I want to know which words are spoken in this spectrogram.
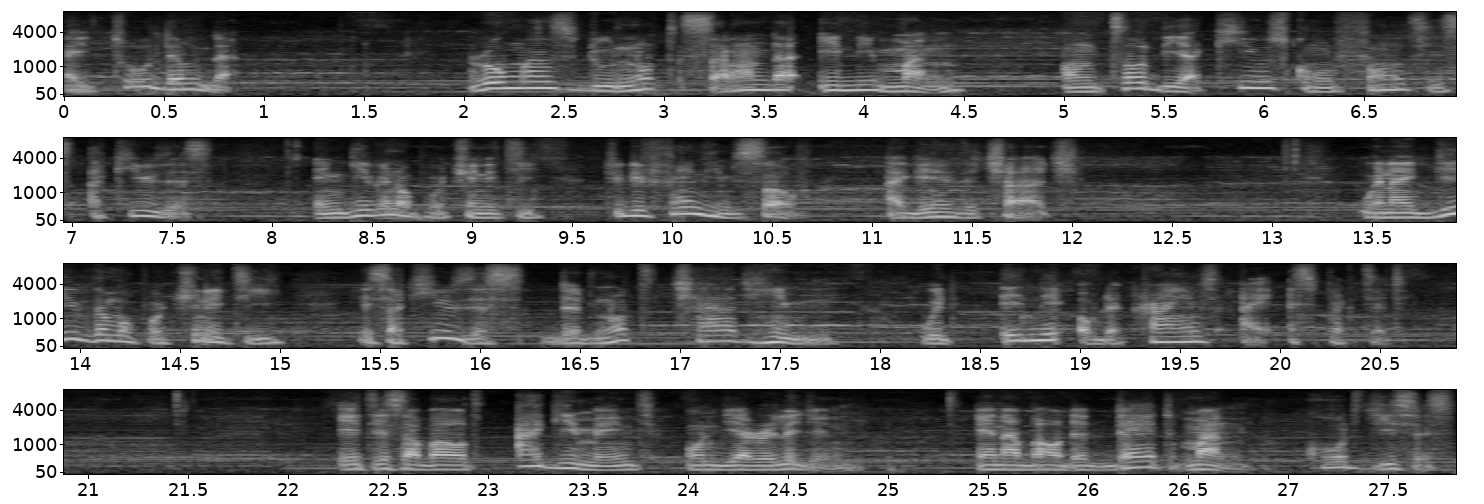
I told them that Romans do not surrender any man until the accused confronts his accusers and given opportunity to defend himself against the charge. When I gave them opportunity, his accusers did not charge him with any of the crimes I expected. It is about argument on their religion and about the dead man called Jesus,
